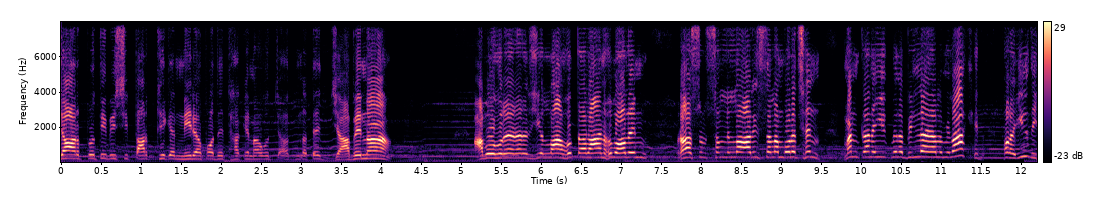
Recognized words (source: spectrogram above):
যার প্রতিবেশী তার থেকে নিরাপদে থাকে না, ও জান্নাতে যাবে না। আবু বলেন রাসূল সাল্লাল্লাহু আলাইহি সাল্লাম বলেছেন, মান কানা ইউমিনু বিল্লাহি ওয়াল ইয়াউমিল আখির ফালা ইউদি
